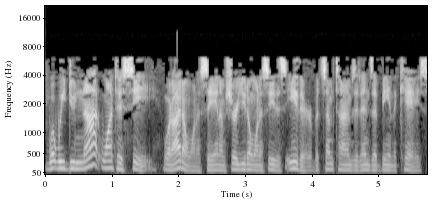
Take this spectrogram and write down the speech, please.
what we do not want to see, what I don't want to see, and I'm sure you don't want to see this either, but sometimes it ends up being the case,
